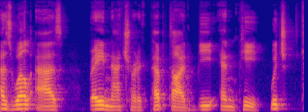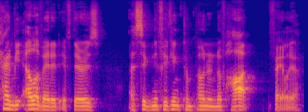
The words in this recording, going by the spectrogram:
as well as brain natriuretic peptide, BNP, which can be elevated if there is a significant component of heart failure.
